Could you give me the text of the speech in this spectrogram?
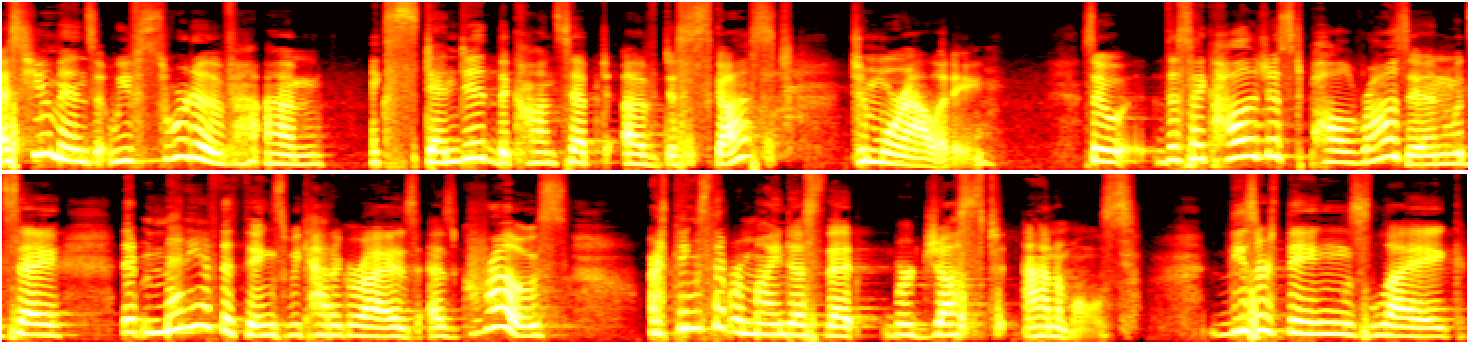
As humans, we've sort of um, extended the concept of disgust to morality. So, the psychologist Paul Rozin would say that many of the things we categorize as gross are things that remind us that we're just animals. These are things like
